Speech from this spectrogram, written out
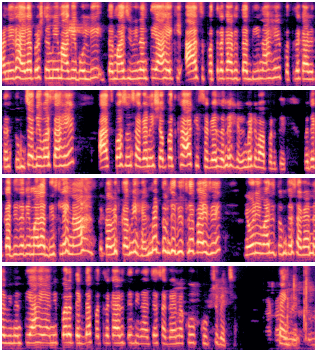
आणि राहिला प्रश्न मी मागे बोलली तर माझी विनंती आहे की आज पत्रकारिता दिन आहे. पत्रकारिता तुमचा दिवस आहे. आजपासून सगळ्यांनी शपथ खा की सगळेजण हेल्मेट वापरते म्हणजे कधी जरी मला दिसले ना तर कमीत कमी हेल्मेट तुमचे दिसले पाहिजे. एवढी माझी तुमच्या सगळ्यांना विनंती आहे. आणि परत एकदा पत्रकारिता दिनाच्या सगळ्यांना खूप खूप शुभेच्छा थँक्यू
